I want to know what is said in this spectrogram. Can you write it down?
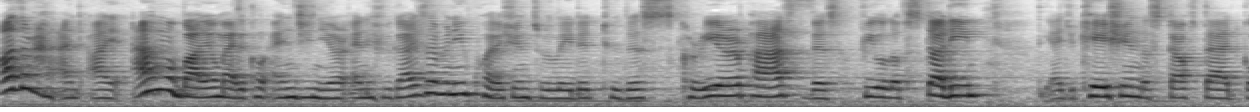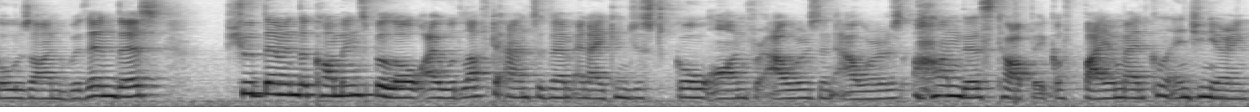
other hand, I am a biomedical engineer, and if you guys have any questions related to this career path, this field of study, the education, the stuff that goes on within this, shoot them in the comments below. I would love to answer them and I can just go on for hours and hours on this topic of biomedical engineering.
